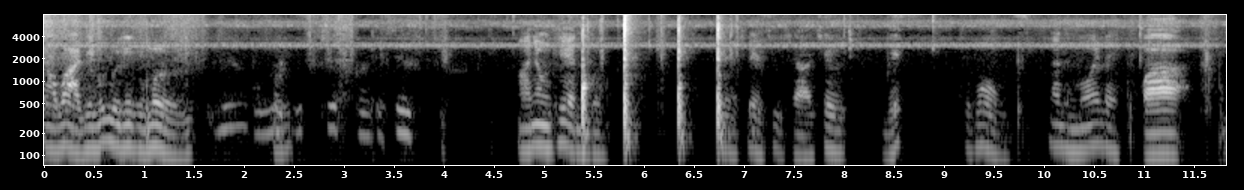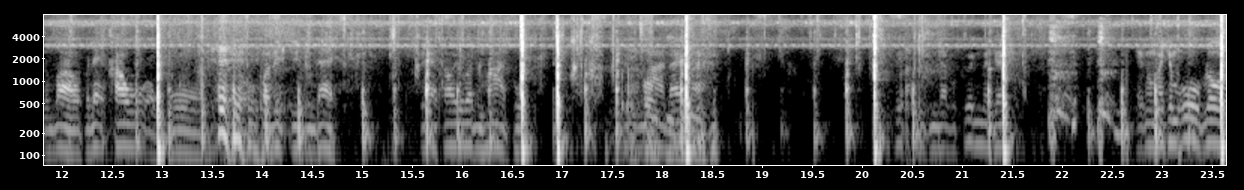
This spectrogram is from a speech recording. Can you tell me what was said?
มาว่านี่มือนี่คือมือคิดก่อนจะซื้อมาย่องเทียนบ่เชื่อที่ชาชื่อ เบ็ดชั่วโมงน่าจะม้อยเลยปลาน้ำเบาไปได้เข้าโอ้โหพอได้กินได้ได้เข้าที่วันห้าถูกห้าได้ไหมได้กินแล้วขึ้นมาเลยแต่น้อไม่ชมโอบโลด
